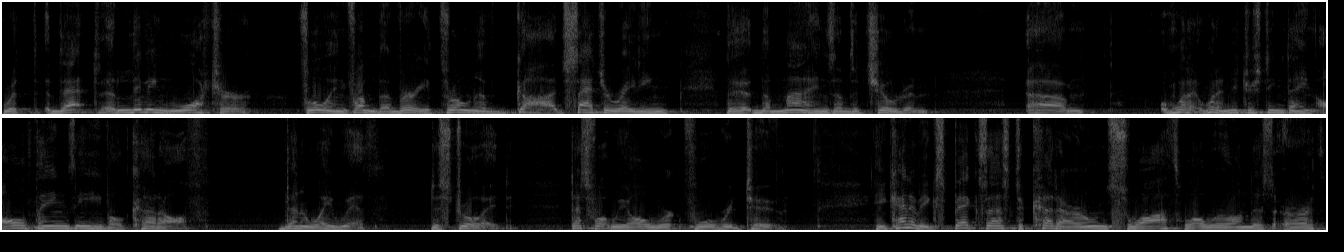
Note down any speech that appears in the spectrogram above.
with that living water flowing from the very throne of God, saturating the, the minds of the children. Um, what, a, what an interesting thing. All things evil cut off, done away with, destroyed. That's what we all work forward to. He kind of expects us to cut our own swath while we're on this earth.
